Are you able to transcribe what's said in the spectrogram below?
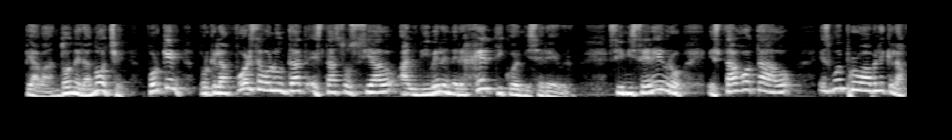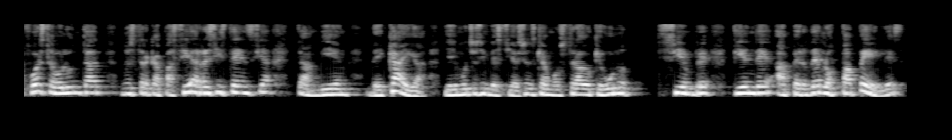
te abandone la noche. ¿Por qué? Porque la fuerza de voluntad está asociado al nivel energético de mi cerebro. Si mi cerebro está agotado, es muy probable que la fuerza de voluntad, nuestra capacidad de resistencia, también decaiga. Y hay muchas investigaciones que han mostrado que uno siempre tiende a perder los papeles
